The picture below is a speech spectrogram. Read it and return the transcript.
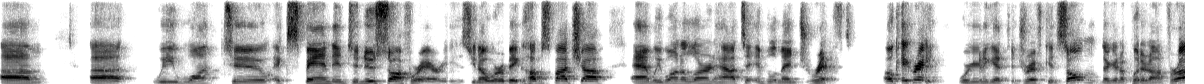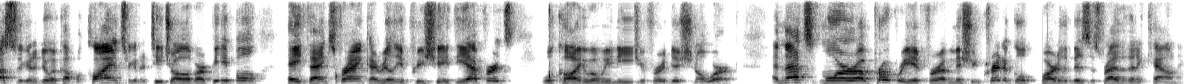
um, uh, we want to expand into new software areas. You know, we're a big HubSpot shop and we want to learn how to implement Drift. Okay, great. We're going to get the Drift consultant. They're going to put it on for us. They're going to do a couple clients. They're going to teach all of our people. Hey, thanks, Frank. I really appreciate the efforts. We'll call you when we need you for additional work. And that's more appropriate for a mission critical part of the business rather than accounting.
